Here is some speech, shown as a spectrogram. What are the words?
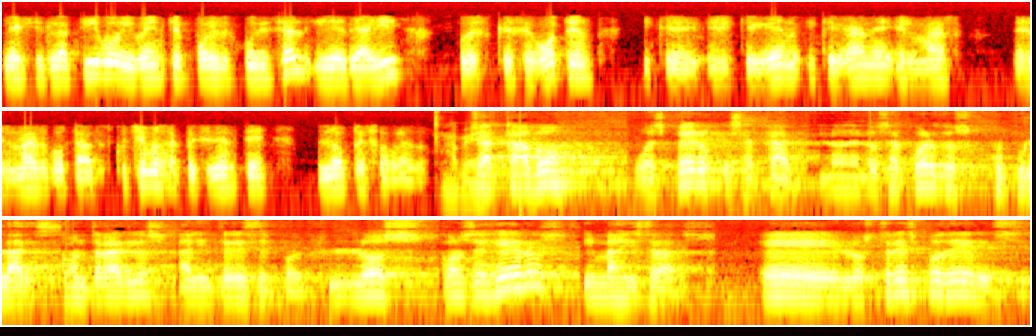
Legislativo y 20 por el Judicial y de ahí pues que se voten y que eh, que, gane, y que gane el más el más votado. Escuchemos al presidente López Obrador. Se acabó, o espero que se acabe, lo de los acuerdos cupulares contrarios al interés del pueblo. Los consejeros y magistrados, eh, los tres poderes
